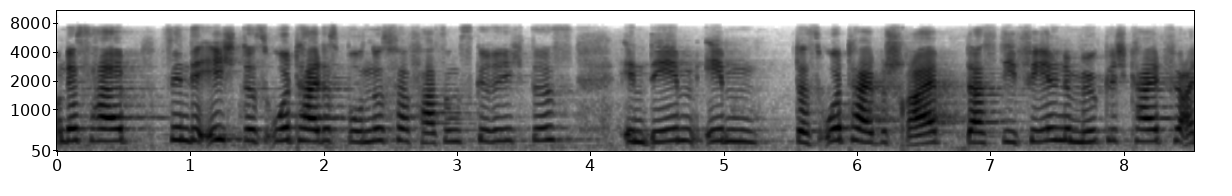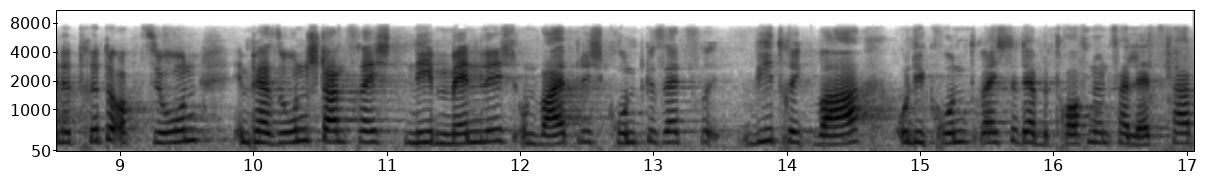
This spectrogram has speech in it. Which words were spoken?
Deshalb finde ich das Urteil des Bundesverfassungsgerichts, in dem eben das Urteil beschreibt, dass die fehlende Möglichkeit für eine dritte Option im Personenstandsrecht neben männlich und weiblich grundgesetzwidrig war und die Grundrechte der Betroffenen verletzt hat,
